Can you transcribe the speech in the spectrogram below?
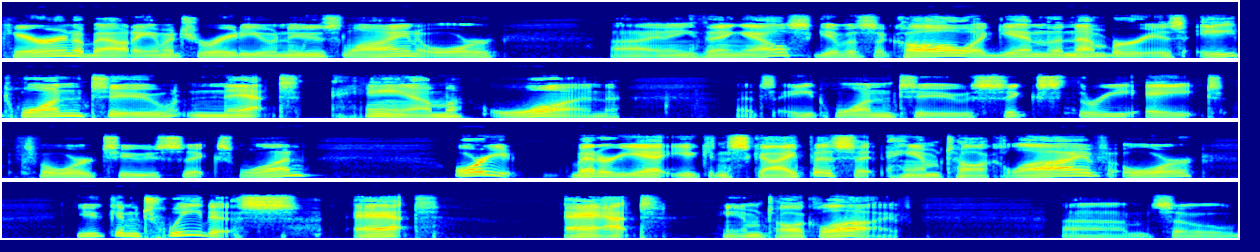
Karen about Amateur Radio Newsline or uh, anything else, give us a call. Again, the number is 812 NET HAM 1. That's 812 638 4261. Or better yet, you can Skype us at Ham Talk Live or you can tweet us at at Ham Talk Live. Um, so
